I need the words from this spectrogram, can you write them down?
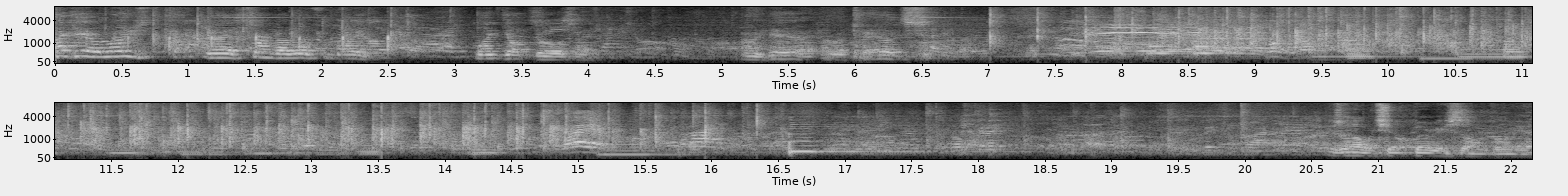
Thank you, Louise. That uh, song I love from my, my goddaughter. And here are the birds. Here's an old Chuck Berry song for you.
